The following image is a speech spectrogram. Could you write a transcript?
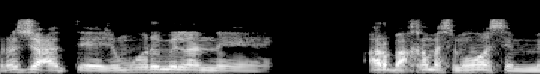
رجعت جمهور ميلان أربع خمس مواسم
